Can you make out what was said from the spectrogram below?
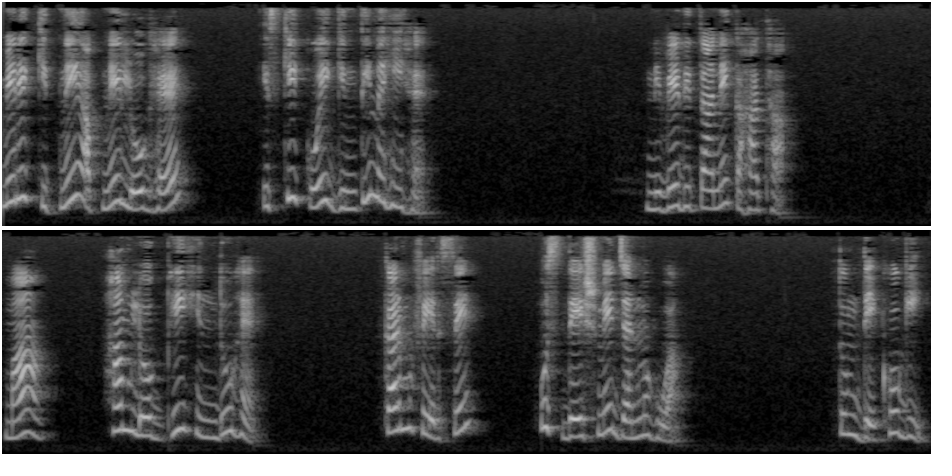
मेरे कितने अपने लोग हैं, इसकी कोई गिनती नहीं है। निवेदिता ने कहा था, माँ, हम लोग भी हिंदू हैं। कर्म फेर से उस देश में जन्म हुआ। तुम देखोगी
